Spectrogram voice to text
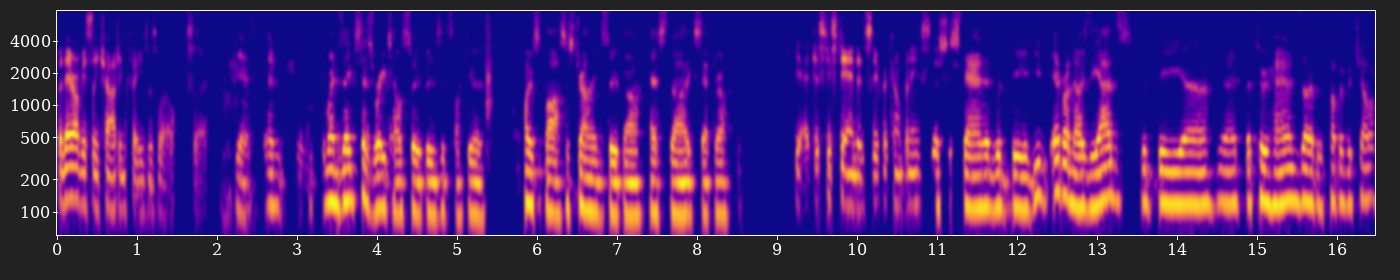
But they're obviously charging fees as well. So Yeah, and when Zeke says retail supers, it's like your Hostplus, Australian Super, Hesta, etc. yeah, just your standard super companies. Just standard with the you, everyone knows the ads with the uh, you know the two hands over the top of each other.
